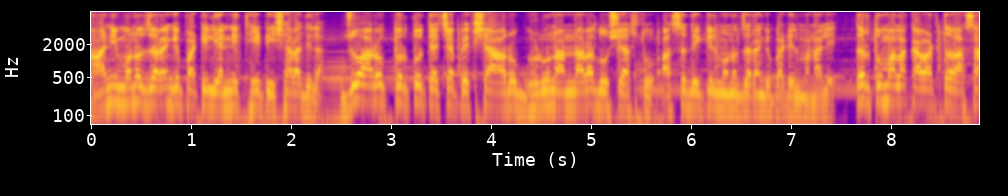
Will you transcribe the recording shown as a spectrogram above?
आणि मनोज जरांगे पाटील यांनी थेट इशारा दिला. जो आरोप करतो त्याच्यापेक्षा आरोप घडून आणणारा दोषी असतो असं देखील मनोज जरांगे पाटील म्हणाले. तर तुम्हाला काय वाटतं असा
